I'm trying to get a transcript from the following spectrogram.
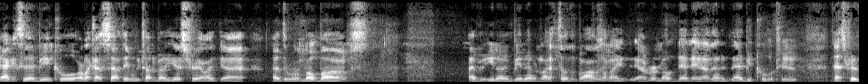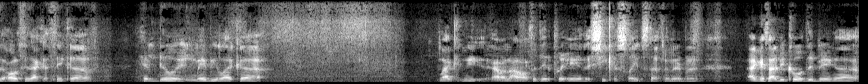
Yeah, I can see that being cool. Or like I said, I think we talked about it yesterday, like uh, like the remote bombs. Like you know, being able to like throw the bombs on like a remote detonator, that that'd be cool too. That's really the only thing I could think of him doing. Maybe like uh like I don't know. I don't think they'd put any of the Sheikah Slate stuff in there, but I guess I'd be cool with it being a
